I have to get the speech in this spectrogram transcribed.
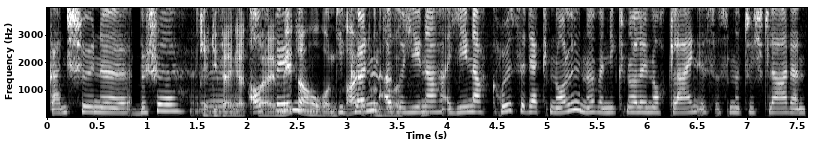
ganz schöne Büsche ja, die werden ja zwei ausbilden. Meter hoch und Die können, und also je nach, je nach Größe der Knolle, ne, wenn die Knolle noch klein ist, ist natürlich klar, dann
